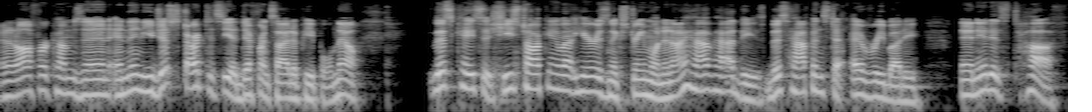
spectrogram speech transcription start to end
and an offer comes in and then you just start to see a different side of people. Now, this case that she's talking about here is an extreme one, and I have had these. This happens to everybody, and it is tough.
